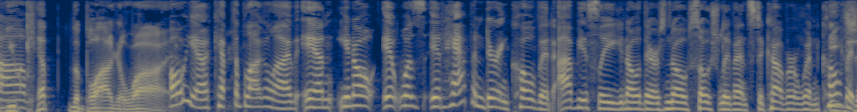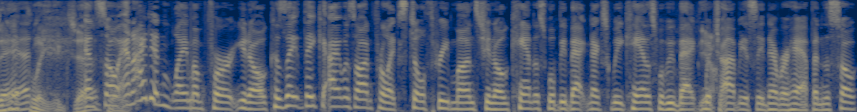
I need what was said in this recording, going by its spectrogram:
Um, kept the blog alive. Oh yeah, kept the blog alive, and you know it was it happened during COVID. Obviously, you know there's no social events to cover when COVID Exactly, hit. exactly. And so, and I didn't blame them for you know because they they I was on for like still three months. You know, Candace will be back next week. Candace will be back, Yeah. which obviously never happened. So,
